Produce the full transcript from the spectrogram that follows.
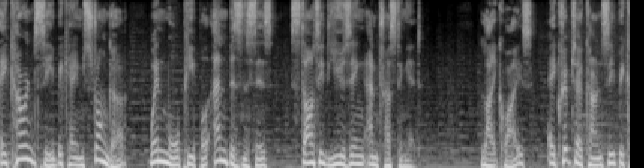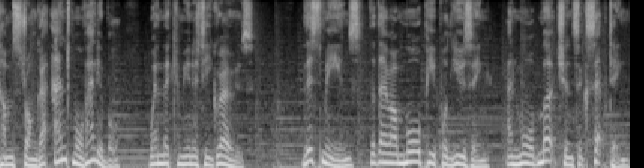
A currency became stronger when more people and businesses started using and trusting it. Likewise, a cryptocurrency becomes stronger and more valuable when the community grows. This means that there are more people using and more merchants accepting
